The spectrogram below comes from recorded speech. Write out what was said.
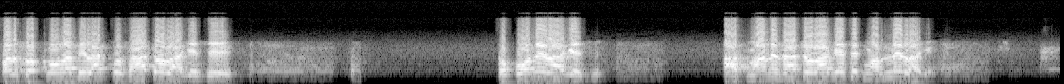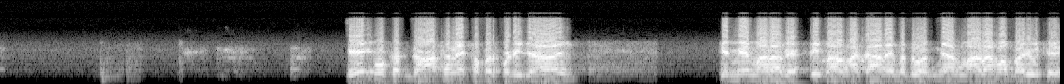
પણ સ્વપ્નું નથી લાગતું, સાચો લાગે છે. તો કોને લાગે છે? આત્માને સાચો લાગે છે કે મનને લાગે છે એક વખત ગાંઠને ખબર પડી જાય કે મેં મારા વ્યક્તિ ભાવના કારણે બધું અજ્ઞાન મારામાં ભર્યું છે.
